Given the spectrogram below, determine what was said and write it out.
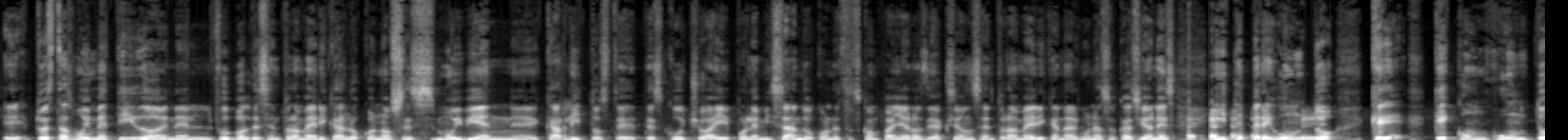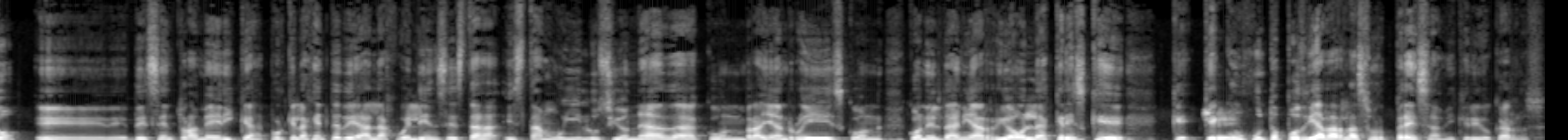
Eh, tú estás muy metido en el fútbol de Centroamérica, lo conoces muy bien, eh, Carlitos, te, escucho ahí polemizando con nuestros compañeros de Acción Centroamérica en algunas ocasiones y te pregunto, ¿qué, ¿qué, conjunto eh, de, Centroamérica, porque la gente de Alajuelense está, está muy ilusionada con Brian Ruiz, con, con el Dani Arriola, ¿crees que, qué conjunto podría dar la sorpresa, mi querido Carlos?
